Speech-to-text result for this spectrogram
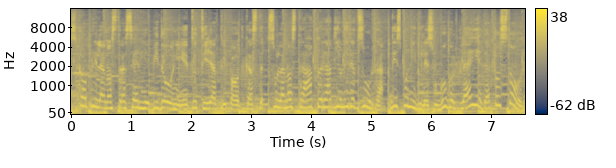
Scopri la nostra serie Bidoni e tutti gli altri podcast sulla nostra app Radio Nerazzurra, disponibile su Google Play ed Apple Store.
